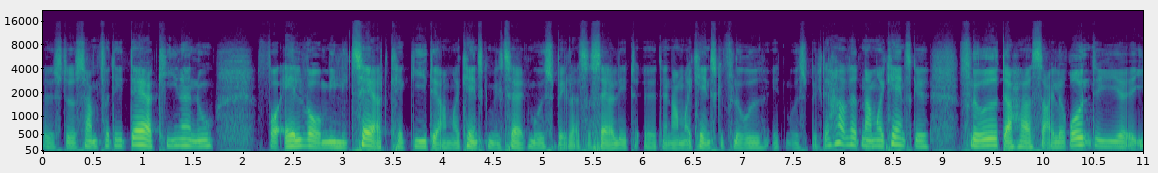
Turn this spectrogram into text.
øh, støder sammen, for det er der Kina nu for alvor militært kan give det amerikanske militær et modspil, altså særligt øh, den amerikanske flåde et modspil. Det har været den amerikanske flåde, der har sejlet rundt i, øh, i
